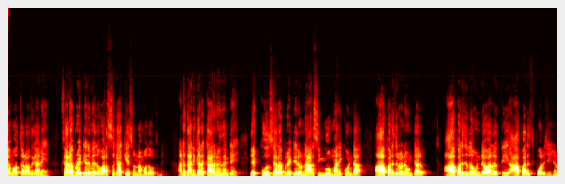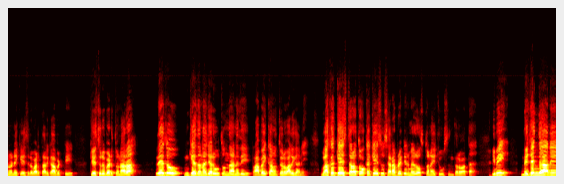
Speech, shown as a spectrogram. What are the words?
ఏమో తెలియదు కానీ సెలబ్రిటీల మీద వరుసగా కేసులు నమోదవుతున్నాయి. అంటే దానికి గల కారణం ఏంటంటే ఎక్కువ సెలబ్రిటీలు నార్సింగు మణికొండ ఆ పరిధిలోనే ఉంటారు. ఆ పరిధిలో ఉండే వాళ్ళకి ఆ పరిధి పోలీస్ స్టేషన్లోనే కేసులు పెడతారు కాబట్టి కేసులు పెడుతున్నారా? లేదు ఇంకేదైనా జరుగుతుందా అనేది రాబోయే కాలం తెలవాలి కానీ ఒక కేసు తర్వాత ఒక కేసు సెలబ్రిటీల మీద వస్తున్నాయి చూసిన తర్వాత ఇవి నిజంగానే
